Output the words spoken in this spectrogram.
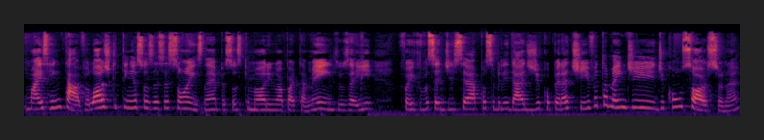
mais rentável. Lógico que tem as suas exceções, né, pessoas que moram em apartamentos, aí foi o que você disse, a possibilidade de cooperativa, também de, de consórcio, né?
